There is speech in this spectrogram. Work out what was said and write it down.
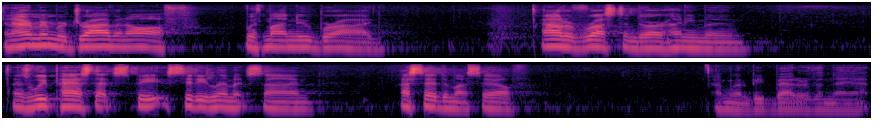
And I remember driving off with my new bride out of Ruston to our honeymoon. As we passed that city limit sign, I said to myself, I'm going to be better than that.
